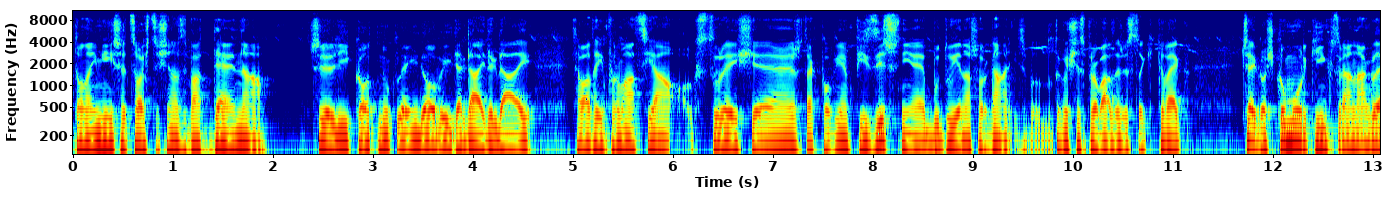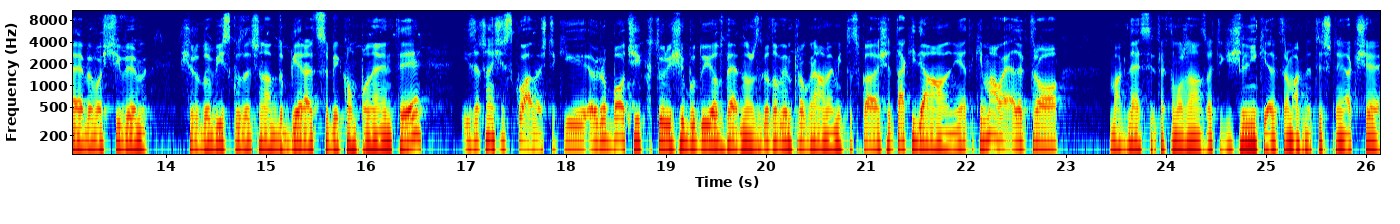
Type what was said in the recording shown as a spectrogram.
to najmniejsze coś, co się nazywa DNA, czyli kod nukleidowy i tak dalej, tak dalej cała ta informacja, z której się, że tak powiem, fizycznie buduje nasz organizm. Do tego się sprowadza, że jest taki kawałek czegoś, komórki, która nagle we właściwym środowisku zaczyna dobierać sobie komponenty i zaczyna się składać. Taki robocik, który się buduje od wewnątrz, z gotowym programem i to składa się tak idealnie, takie małe elektromagnesy, tak to można nazwać, takie silniki elektromagnetyczne, jak się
